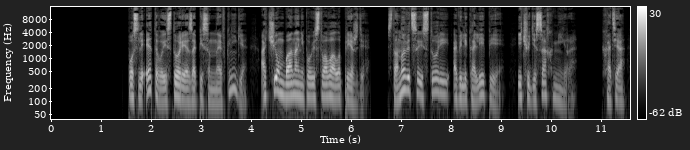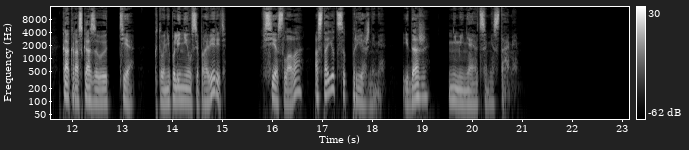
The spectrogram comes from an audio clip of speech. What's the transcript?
После этого история, записанная в книге, о чем бы она ни повествовала прежде, становится историей о великолепии и чудесах мира. Хотя, как рассказывают те, кто не поленился проверить, все слова остаются прежними и даже не меняются местами.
